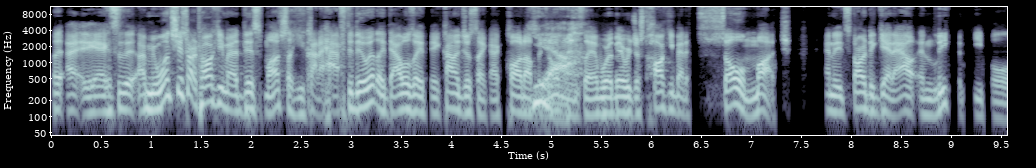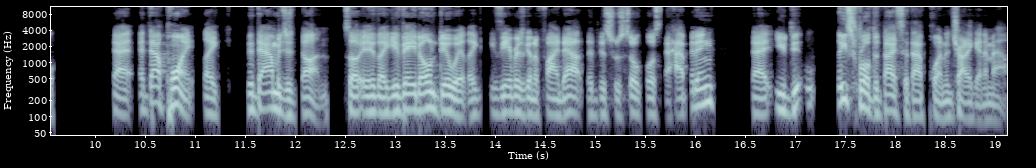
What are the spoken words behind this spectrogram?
but I, I, I mean, once you start talking about this much, like you kind of have to do it. Like that was like they kind of just like got caught up in no Yeah. man's land where they were just talking about it so much, and it started to get out and leak to people. That at that point, like the damage is done. So if, like if they don't do it, like Xavier's going to find out that this was so close to happening that you did, at least roll the dice at that point and try to get him out.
